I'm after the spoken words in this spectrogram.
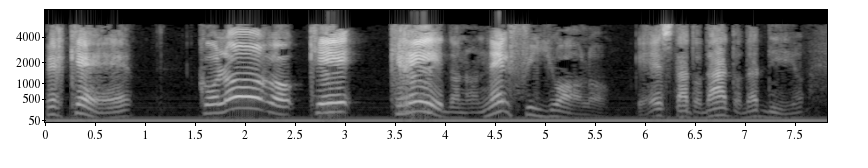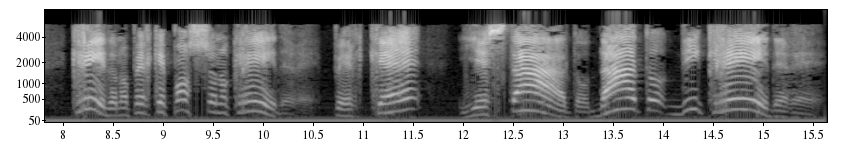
perché coloro che credono nel figliuolo che è stato dato da Dio, credono perché possono credere, perché gli è stato dato di credere.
